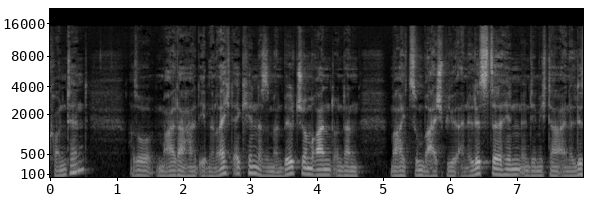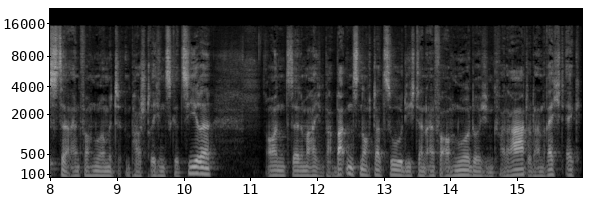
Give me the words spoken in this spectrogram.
Content. Also mal da halt eben ein Rechteck hin, das ist mein Bildschirmrand und dann mache ich zum Beispiel eine Liste hin, indem ich da eine Liste einfach nur mit ein paar Strichen skizziere. Und dann mache ich ein paar Buttons noch dazu, die ich dann einfach auch nur durch ein Quadrat oder ein Rechteck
